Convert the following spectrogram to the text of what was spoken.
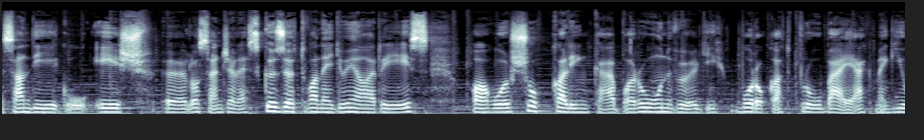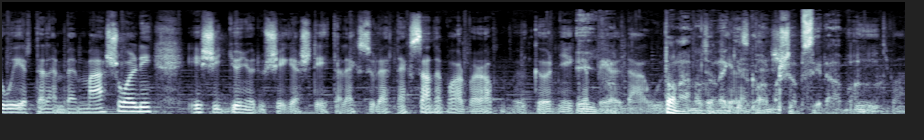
San Diego és Los Angeles között van egy olyan rész, ahol sokkal inkább a rónvölgyi borokat próbálják meg jó értelemben másolni, és így gyönyörűséges tételek születnek. Santa Barbara környéke így például. Van. Talán az a legizgalmasabb szirában. Így van.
